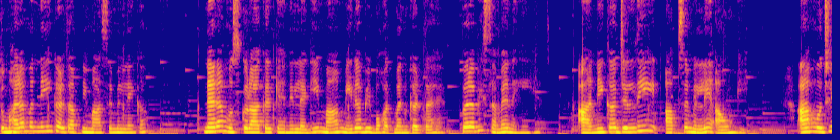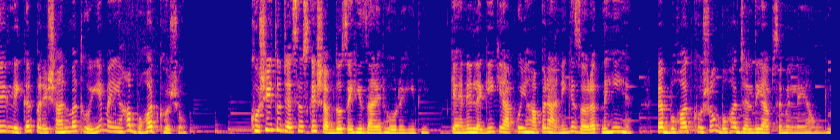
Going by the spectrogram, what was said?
तुम्हारा मन नहीं करता अपनी माँ से मिलने का। नैना मुस्कुरा कर कहने लगी, माँ, मेरा भी बहुत मन करता है, पर अभी समय नहीं है। आने का जल्दी आपसे मिलने आऊँगी। आप मुझे लेकर परेशान मत होइए, मैं यहाँ बहुत खुश हूँ। खुशी तो जैसे उसके शब्दों से ही ज़ाहिर हो रही थी। कहने लगी कि आपको यहाँ पर आने की ज़रूरत नहीं है। मैं बहुत खुश हूँ, बहुत जल्दी आपसे मिलने आऊँगी।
